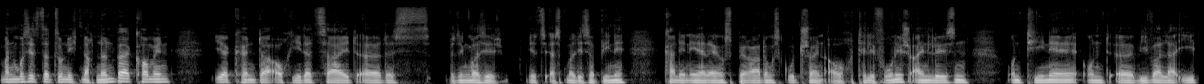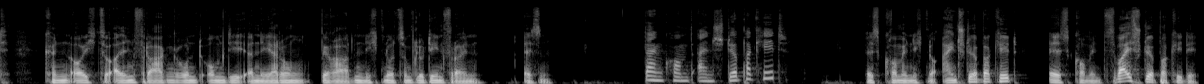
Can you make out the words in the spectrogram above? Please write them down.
man muss jetzt dazu nicht nach Nürnberg kommen. Ihr könnt da auch jederzeit äh, das, beziehungsweise jetzt erstmal die Sabine, kann den Ernährungsberatungsgutschein auch telefonisch einlösen und Tine und äh, Viva Laid können euch zu allen Fragen rund um die Ernährung beraten, nicht nur zum glutenfreien Essen. Dann kommt ein Störpaket. Es kommen nicht nur ein Störpaket, es kommen zwei Störpakete.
